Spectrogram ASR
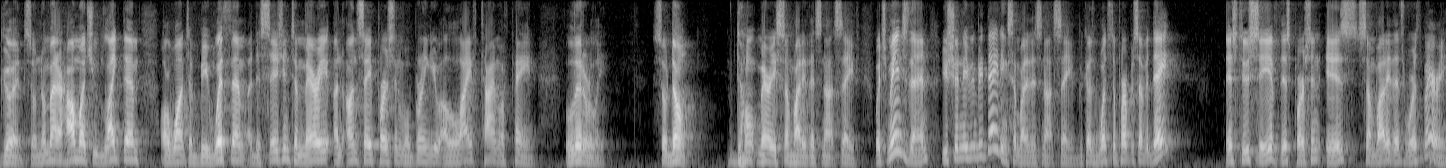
good. So, no matter how much you like them or want to be with them, a decision to marry an unsaved person will bring you a lifetime of pain, literally. So, don't. Don't marry somebody that's not saved. Which means then you shouldn't even be dating somebody that's not saved. Because what's the purpose of a date? Is to see if this person is somebody that's worth marrying.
